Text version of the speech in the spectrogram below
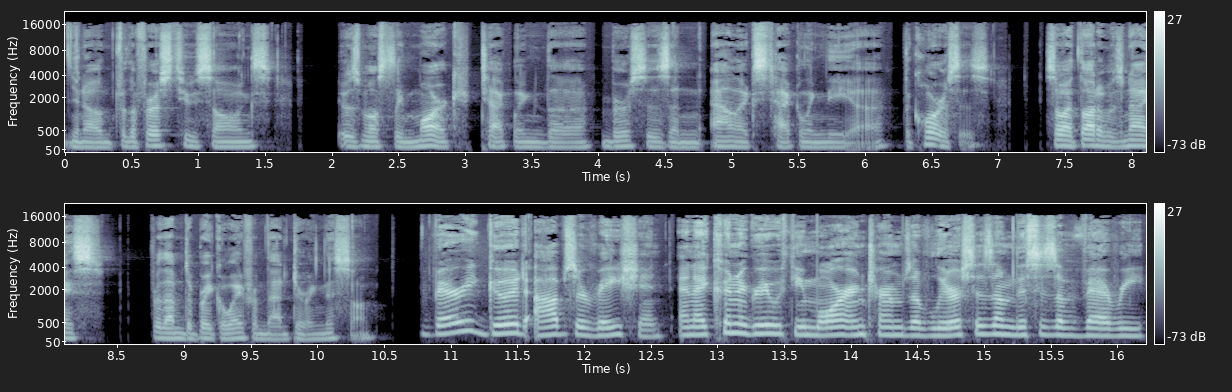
You know, for the first two songs, it was mostly Mark tackling the verses and Alex tackling the uh, the choruses. So I thought it was nice for them to break away from that during this song. Very good observation. And I couldn't agree with you more in terms of lyricism. This is a very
